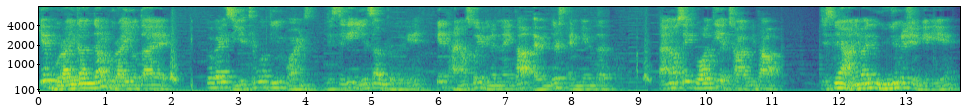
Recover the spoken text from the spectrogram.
कि बुराई का अंजाम बुराई होता है। तो गाइस ये थे वो तीन पॉइंट्स जिससे कि ये साबित हो सके कि थानोस कोई विलन नहीं था एवेंजर्स एंड गेम तक। थानोस एक बहुत ही अच्छा आदमी था। जिसने आने वाली न्यू जनरेशन के लिए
